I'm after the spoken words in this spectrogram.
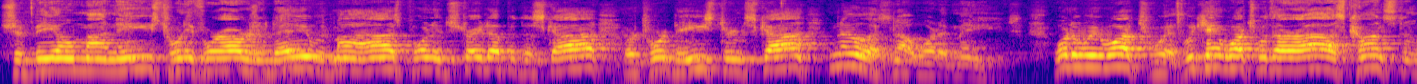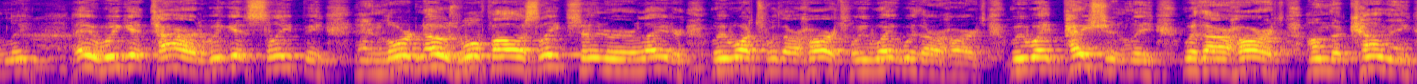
should be on my knees 24 hours a day with my eyes pointed straight up at the sky or toward the eastern sky? No, that's not what it means. What do we watch with? We can't watch with our eyes constantly. Hey, we get tired, we get sleepy, and Lord knows we'll fall asleep sooner or later. We watch with our hearts, we wait with our hearts. We wait patiently with our hearts on the coming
